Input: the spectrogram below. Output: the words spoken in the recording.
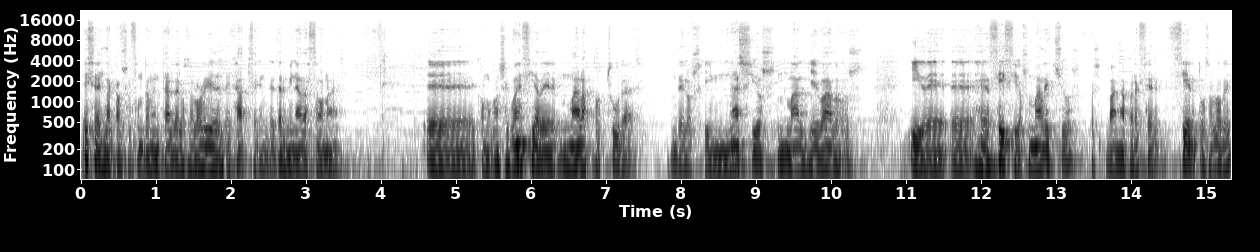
Esa es la causa fundamental de los dolores y del desgaste en determinadas zonas. Eh, como consecuencia de malas posturas, de los gimnasios mal llevados y de eh, ejercicios mal hechos, pues van a aparecer ciertos dolores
